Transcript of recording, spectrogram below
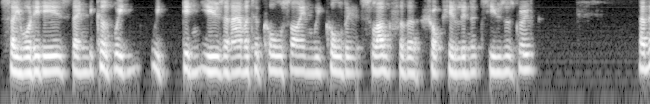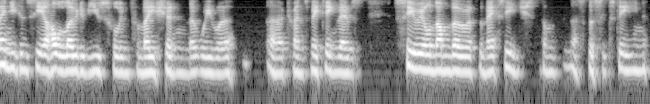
say what it is. Then because we we didn't use an amateur call sign, we called it Slug for the Shropshire Linux users group. And then you can see a whole load of useful information that we were uh, transmitting. There's serial number of the message, that's the 16,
